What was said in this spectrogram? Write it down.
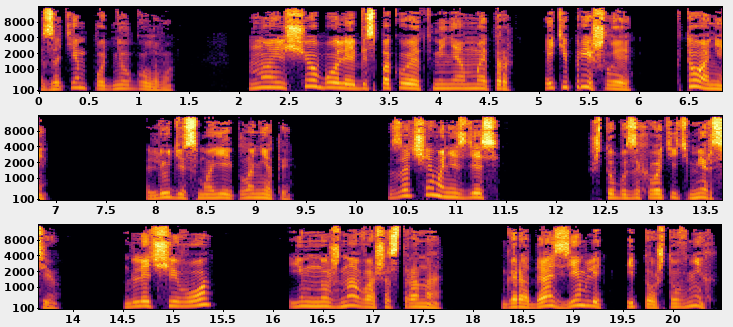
Затем поднял голову. «Но еще более беспокоят меня, мэтр, эти пришлые. Кто они?» «Люди с моей планеты». «Зачем они здесь?» «Чтобы захватить Мерсию». «Для чего?» «Им нужна ваша страна. Города, земли и то, что в них».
